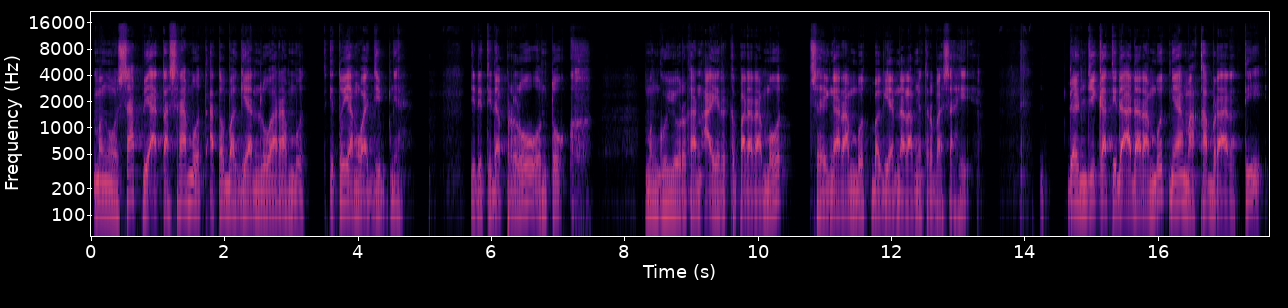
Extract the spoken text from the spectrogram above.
mengusap di atas rambut atau bagian luar rambut. Itu yang wajibnya. Jadi tidak perlu untuk mengguyurkan air kepada rambut sehingga rambut bagian dalamnya terbasahi. Dan jika tidak ada rambutnya, maka berarti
